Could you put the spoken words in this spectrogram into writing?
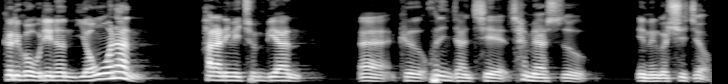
그리고 우리는 영원한 하나님이 준비한 에, 그 혼인 잔치에 참여할 수 있는 것이죠.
